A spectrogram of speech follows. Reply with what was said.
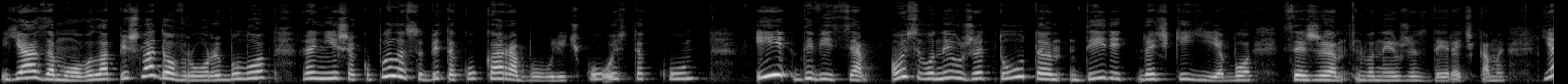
Я замовила, пішла до Аврори, було раніше, купила собі таку карабулечку, ось таку. І дивіться, ось вони вже тут е, дирочки є, бо це ж е, вони вже з дирочками. Я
